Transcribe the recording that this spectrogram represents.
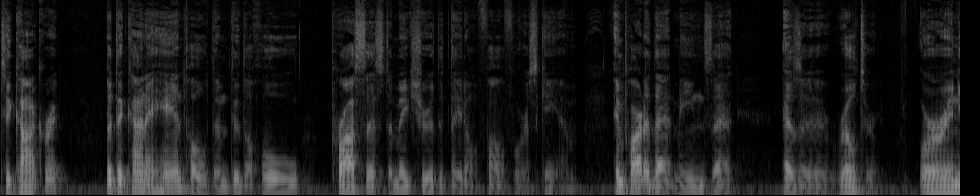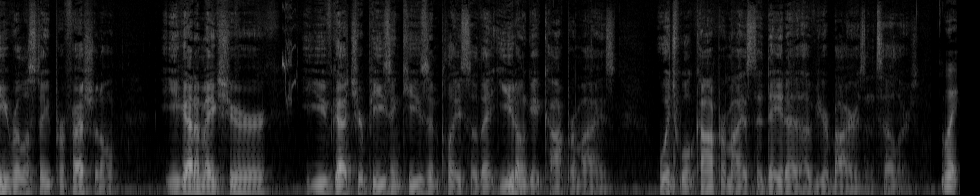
to conquer it, but to kind of handhold them through the whole process to make sure that they don't fall for a scam. And part of that means that as a realtor or any real estate professional, you got to make sure you've got your P's and Q's in place so that you don't get compromised, which will compromise the data of your buyers and sellers. What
